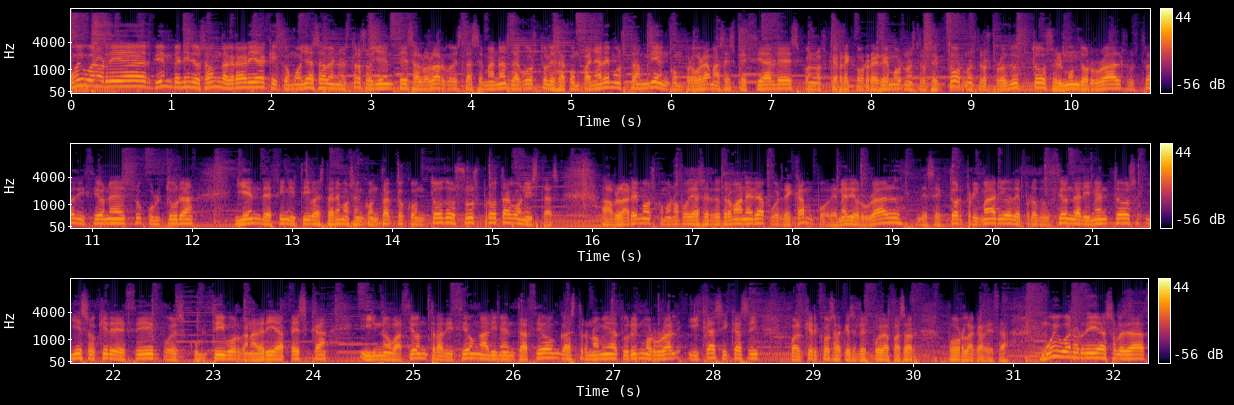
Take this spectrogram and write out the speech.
Muy buenos días, bienvenidos a Onda Agraria, que como ya saben nuestros oyentes, a lo largo de estas semanas de agosto les acompañaremos también con programas especiales con los que recorreremos nuestro sector, nuestros productos, el mundo rural, sus tradiciones, su cultura y en definitiva estaremos en contacto con todos sus protagonistas. Hablaremos, como no podía ser de otra manera, pues de campo, de medio rural, de sector primario, de producción de alimentos y eso quiere decir pues cultivos, ganadería, pesca, innovación, tradición, alimentación, gastronomía, turismo rural y casi casi cualquier cosa que se les pueda pasar por la cabeza. Muy buenos días, Soledad.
